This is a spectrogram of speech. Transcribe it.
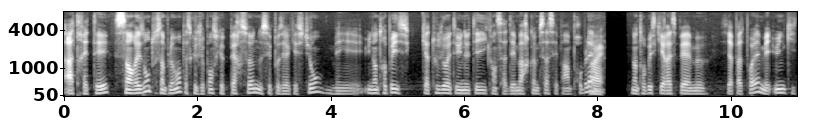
À traiter, sans raison tout simplement parce que je pense que personne ne s'est posé la question, mais une entreprise qui a toujours été une ETI, quand ça démarre comme ça, c'est pas un problème. Une entreprise qui reste PME, il n'y a pas de problème, mais une qui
